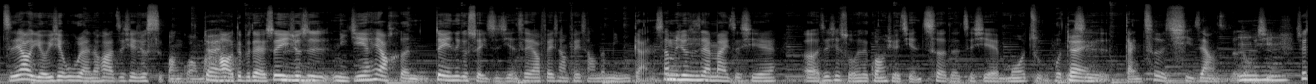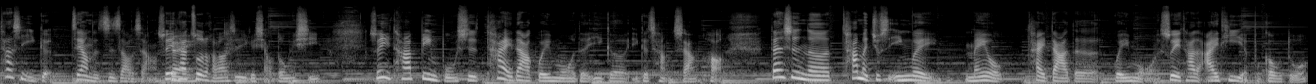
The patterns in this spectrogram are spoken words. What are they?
只要有一些污染的话，这些就死光光嘛，哦，对不对？所以就是你今天要很。对那个水质检测要非常非常的敏感，上面就是在卖这些呃这些所谓的光学检测的这些模组或者是感测器这样子的东西，所以它是一个这样的制造商，所以它做的好像是一个小东西，所以它并不是太大规模的一个一个厂商哈，但是呢，他们就是因为没有太大的规模，所以它的 IT 也不够多。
